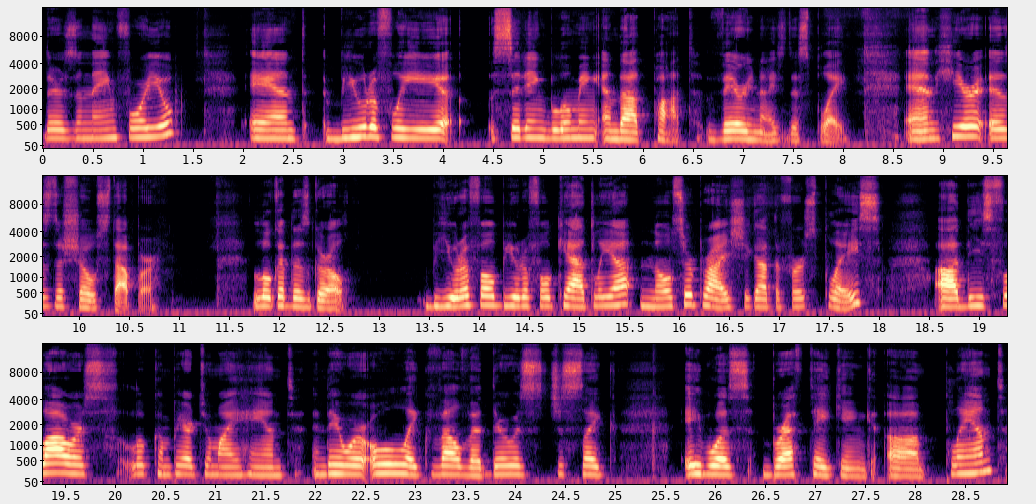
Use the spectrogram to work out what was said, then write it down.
There's a name for you. And beautifully sitting, blooming in that pot. Very nice display. And here is the showstopper. Look at this girl. Beautiful, beautiful Cattleya. No surprise, she got the first place. Uh, these flowers look compared to my hand, and they were all like velvet. There was just like it was breathtaking uh, plant,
